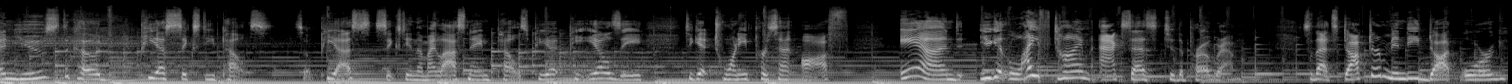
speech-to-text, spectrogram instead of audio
and use the code PS60PELZ. So PS60 and then my last name PELZ, P E L Z, to get 20% off. And you get lifetime access to the program. So that's drmindy.org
